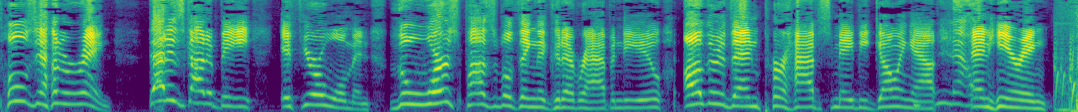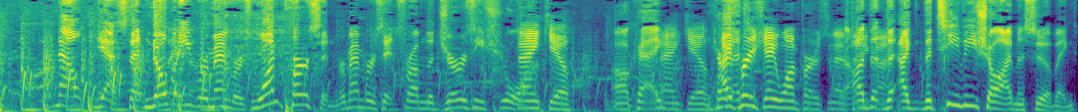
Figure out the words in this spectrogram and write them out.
pulls out a ring. That has got to be, if you're a woman, the worst possible thing that could ever happen to you, other than perhaps maybe going out and hearing, Now, yes, that nobody remembers. One person remembers it from the Jersey Shore. thank you, Okay. thank you. Heard I appreciate one person. Uh, the, the. I, the TV show, I'm assuming,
